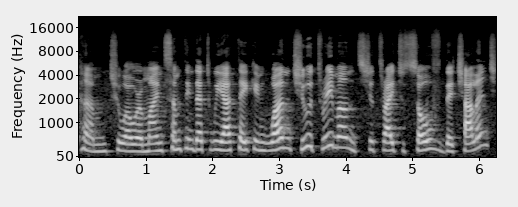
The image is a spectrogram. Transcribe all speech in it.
come to our mind, something that we are taking one, two, three months to try to solve the challenge.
